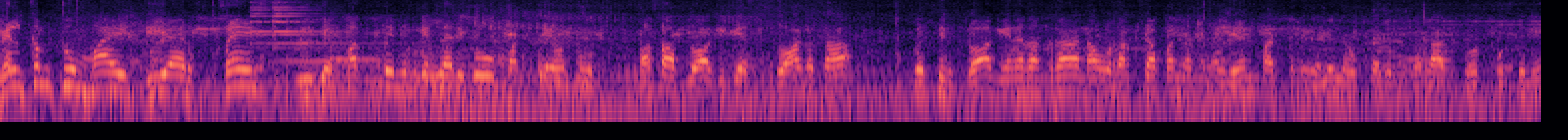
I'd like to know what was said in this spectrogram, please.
Welcome to my dear friends ಹೀಗೆ ಮತ್ತೆ ನಿಮ್ಗೆಲ್ಲರಿಗೂ ಮತ್ತೆ ಒಂದು ಹೊಸ ಬ್ಲಾಗಿಗೆ ಸ್ವಾಗತ. ಇವತ್ತಿನ ಬ್ಲಾಗ್ ಏನದಂದ್ರ ನಾವು ರಕ್ಷಾ ಬಂಧನ ಏನ್ ಮಾಡ್ತೀನಿ ಎಲ್ಲೆಲ್ಲಿ ಹೋಗ್ತಾ ಇದ್ದೀನಿ ನಿಮ್ಗೆಲ್ಲ ತೋರ್ಸ್ಕೊಡ್ತೀನಿ.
